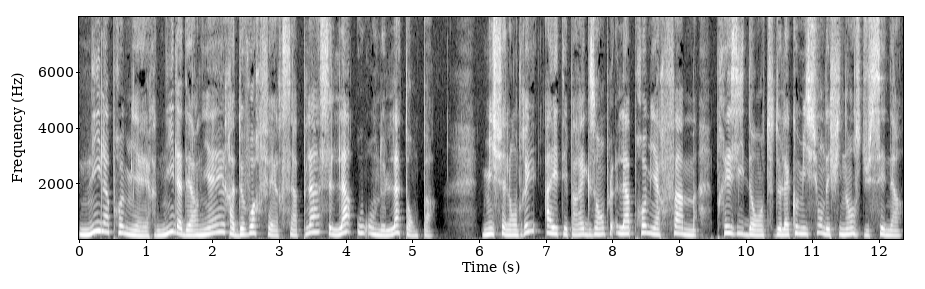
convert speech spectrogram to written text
ni la première ni la dernière à devoir faire sa place là où on ne l'attend pas. Michel André a été par exemple la première femme présidente de la commission des finances du Sénat,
